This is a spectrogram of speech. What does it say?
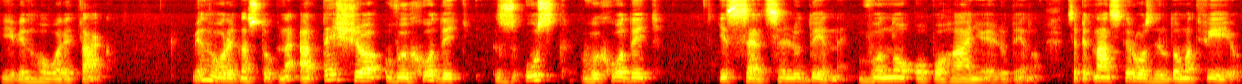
і Він говорить так. Він говорить наступне: а те, що виходить з уст, виходить із серця людини, воно опоганює людину. Це 15 розділ до Матфію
